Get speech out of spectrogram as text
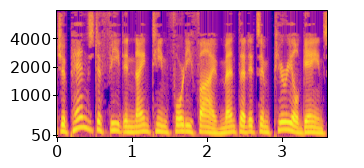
Japan's defeat in 1945 meant that its imperial gains,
